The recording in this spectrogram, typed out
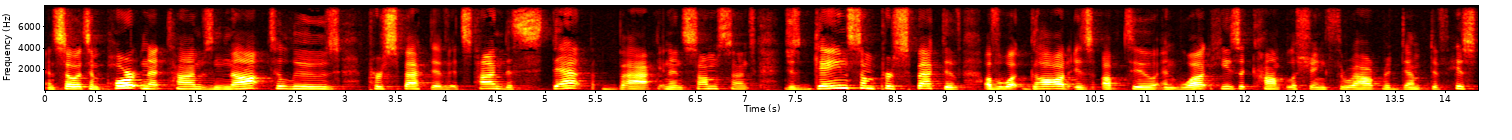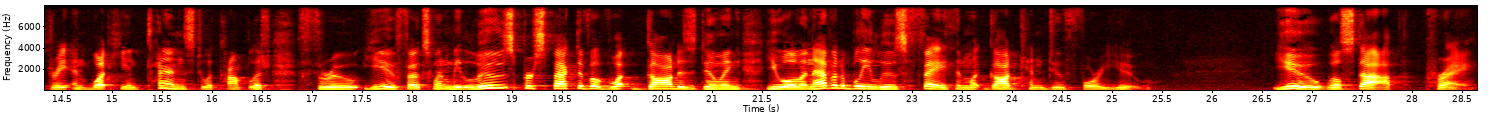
And so it's important at times not to lose perspective. It's time to step back and, in some sense, just gain some perspective of what God is up to and what He's accomplishing throughout redemptive history and what He intends to accomplish through you. Folks, when we lose perspective of what God is doing, you will inevitably lose faith in what God can do for you. You will stop praying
